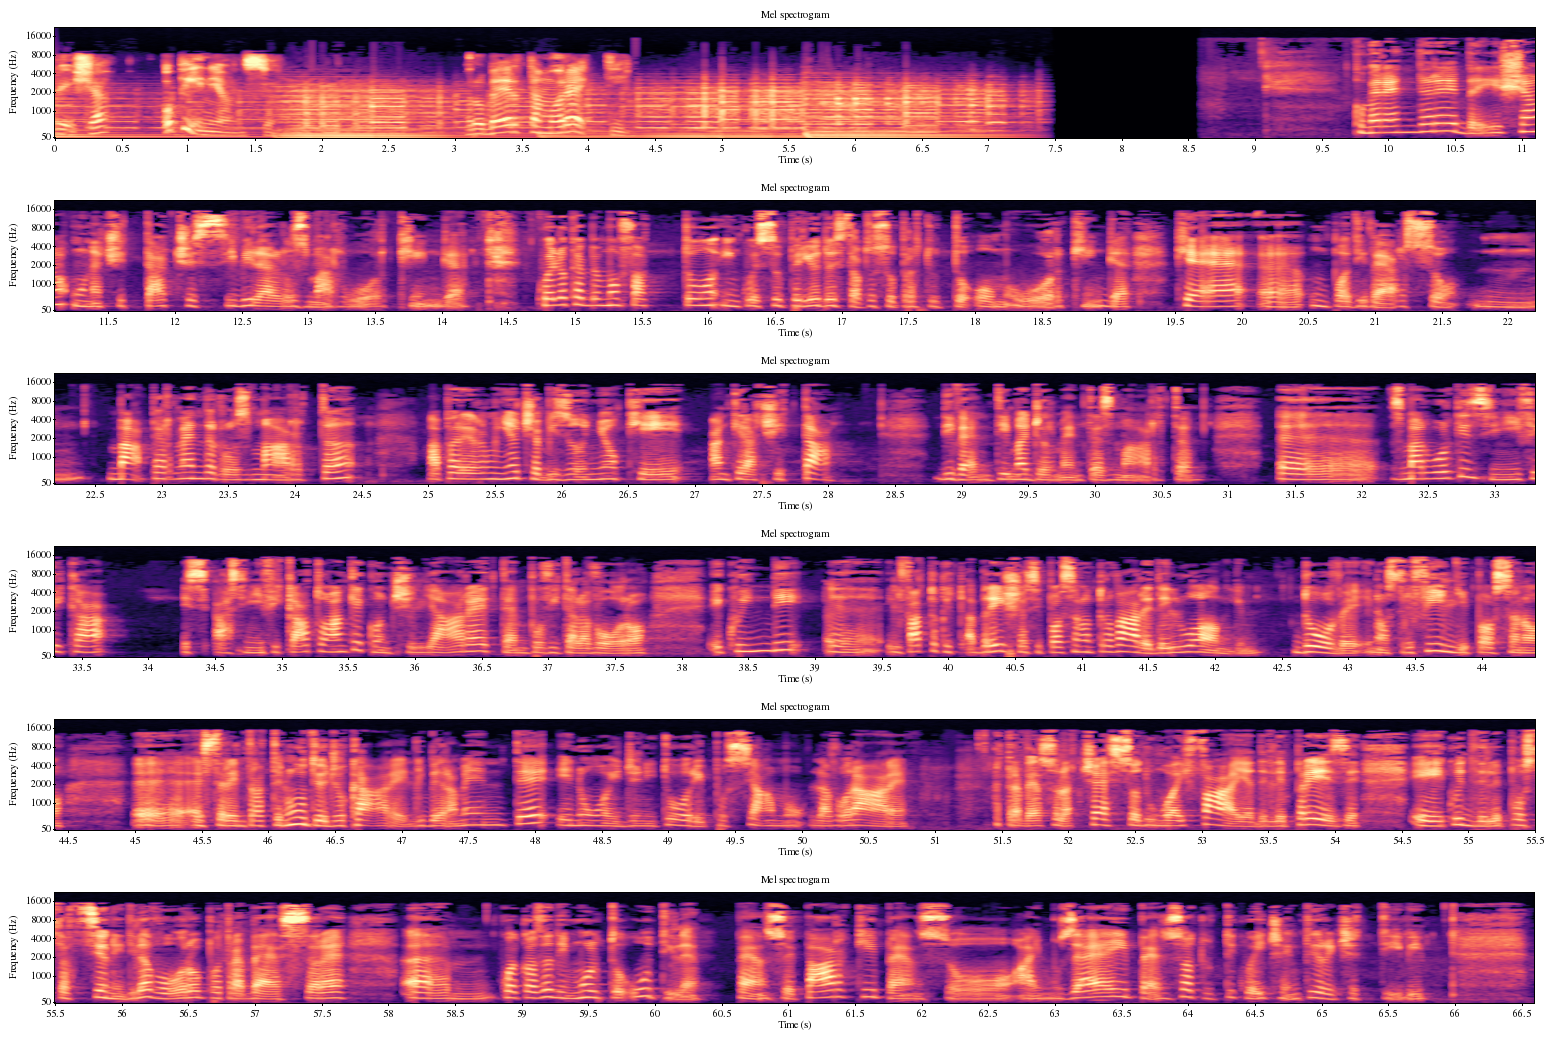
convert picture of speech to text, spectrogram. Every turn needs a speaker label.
Speaker 1: Brescia Opinions. Roberta Moretti.
Speaker 2: Come rendere Brescia una città accessibile allo smart working? Quello che abbiamo fatto in questo periodo è stato soprattutto home working, che è eh, un po' diverso, mm, ma per renderlo smart, a parer mio, c'è bisogno che anche la città diventi maggiormente smart. Eh, smart working significa ha significato anche conciliare tempo vita lavoro e quindi eh, il fatto che a Brescia si possano trovare dei luoghi dove i nostri figli possano eh, essere intrattenuti o giocare liberamente e noi genitori possiamo lavorare attraverso l'accesso ad un wifi, a delle prese e quindi delle postazioni di lavoro potrebbe essere ehm, qualcosa di molto utile. Penso ai parchi, penso ai musei, penso a tutti quei centri ricettivi.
